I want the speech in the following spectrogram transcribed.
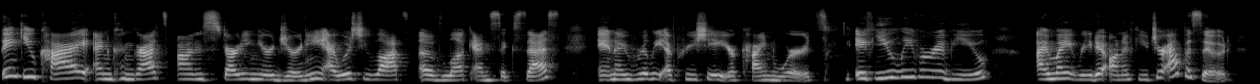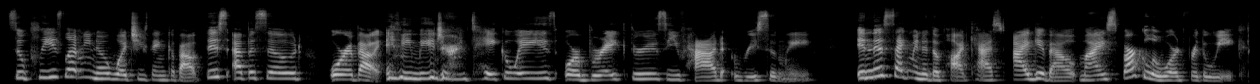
Thank you, Kai, and congrats on starting your journey. I wish you lots of luck and success, and I really appreciate your kind words. If you leave a review, I might read it on a future episode. So please let me know what you think about this episode or about any major takeaways or breakthroughs you've had recently. In this segment of the podcast, I give out my Sparkle Award for the week.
